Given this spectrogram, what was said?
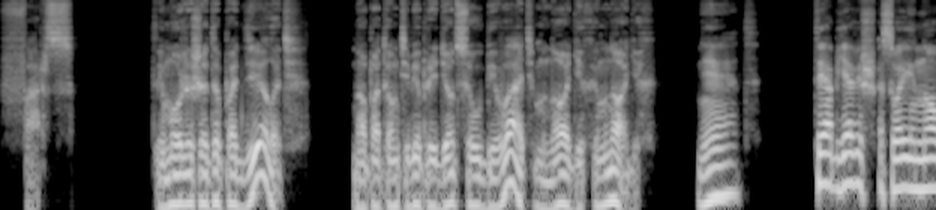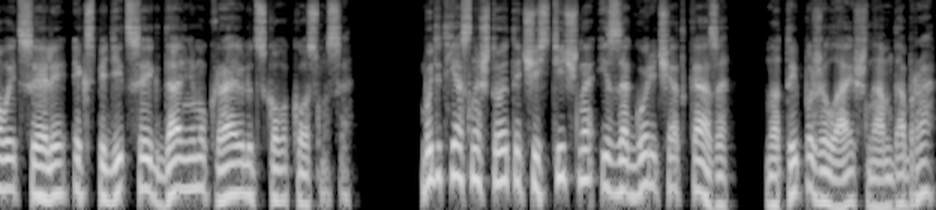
Фарс. Ты можешь это подделать, но потом тебе придется убивать многих и многих. Нет. Ты объявишь о своей новой цели, экспедиции к дальнему краю людского космоса. Будет ясно, что это частично из-за горечи отказа, но ты пожелаешь нам добра.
